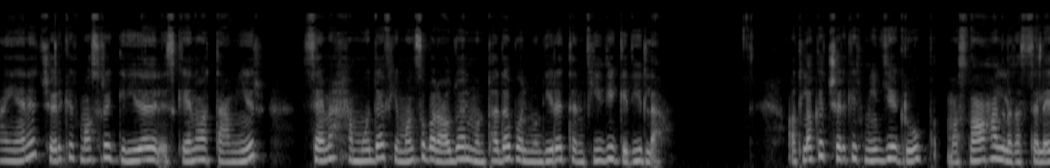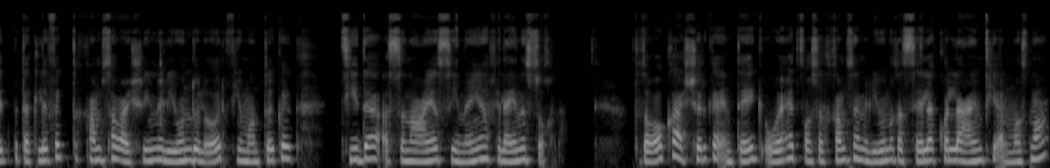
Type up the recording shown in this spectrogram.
عينت شركة مصر الجديدة للإسكان والتعمير سامح حمودة في منصب العضو المنتدب والمدير التنفيذي الجديد لها. أطلقت شركة Midea Group مصنعها للغسالات بتكلفة 25 مليون دولار في منطقة TEDA الصناعية الصينية في العين السخنة. تتوقع الشركة إنتاج 1.5 مليون غسالة كل عام في المصنع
